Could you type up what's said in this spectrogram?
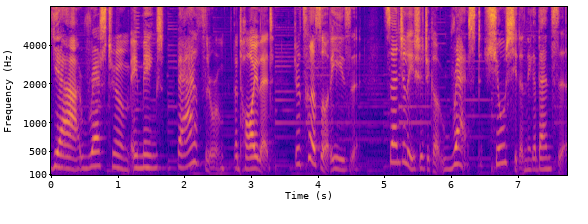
Yeah, restroom it means bathroom, the toilet 就是厕所的意思。虽然这里是这个 rest 休息的那个单词，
